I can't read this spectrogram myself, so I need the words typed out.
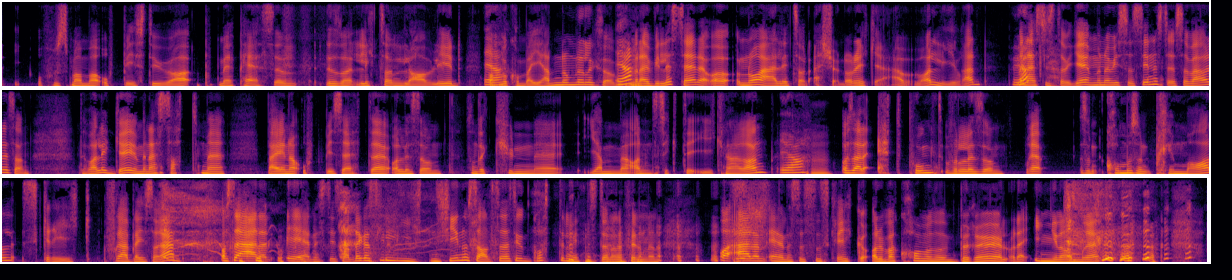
hos mamma oppe i stua med PC-en. Sånn, litt sånn lav lyd. Bare Ja. for å komme meg gjennom det, liksom. Ja. Men jeg ville se det. Og nå er jeg litt sånn Jeg skjønner det ikke. Jeg var livredd. Men Ja. jeg synes det var gøy. Men når vi så Sinister, så var det litt sånn Det var litt gøy, men jeg satt med beina oppi setet og liksom sånn at jeg kunne gjemme ansiktet i knærne. Ja. Og så er det ett punkt hvor det liksom hvor jeg sånn, kommer sånn primalskrik, for jeg ble så redd. Og så er jeg den eneste i salen. Det er ganske liten kinosal, så det har sikkert gått en liten stund den filmen. Og jeg er den eneste som skriker, og det bare kommer sånn brøl, og det er ingen andre.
